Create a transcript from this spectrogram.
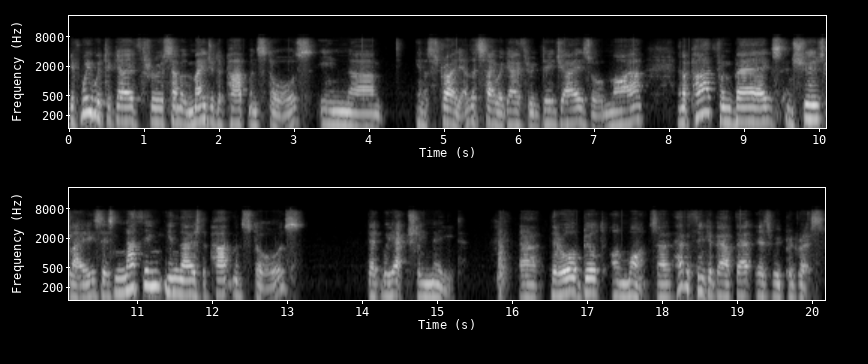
if we were to go through some of the major department stores in um, in Australia, let's say we go through DJs or Myer, and apart from bags and shoes, ladies, there's nothing in those department stores that we actually need. Uh, they're all built on want. So have a think about that as we progress.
